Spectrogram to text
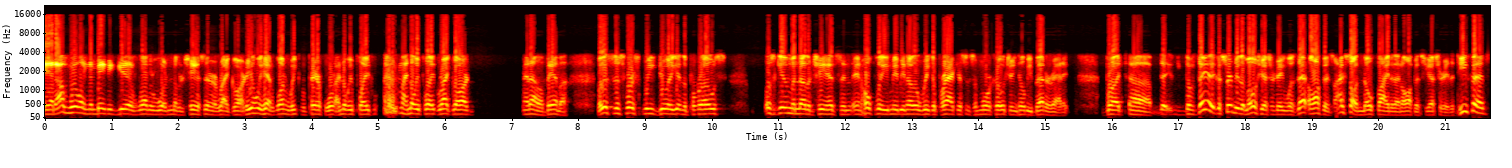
And I'm willing to maybe give Leatherwood another chance there at right guard. He only had one week to prepare for it. I know he played. I know he played right guard at Alabama, but this is his first week doing it in the pros let's give him another chance and, and hopefully maybe another week of practice and some more coaching he'll be better at it but uh, the, the thing that concerned me the most yesterday was that offense. I saw no fight in that offense yesterday. The defense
